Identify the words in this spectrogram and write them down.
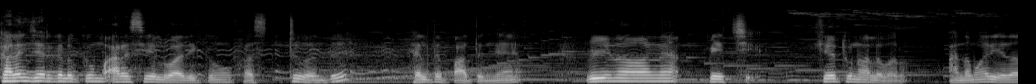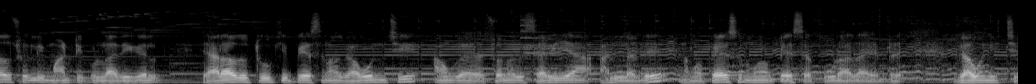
கலைஞர்களுக்கும் அரசியல்வாதிக்கும் ஃபஸ்ட்டு வந்து ஹெல்த்தை பார்த்துங்க வீணான பேச்சு கேத்துனால வரும். அந்த மாதிரி ஏதாவது சொல்லி மாட்டிக்கொள்ளாதீர்கள். யாராவது தூக்கி பேசினா கவனித்து அவங்க சொன்னது சரியா அல்லது நம்ம பேசணுமா பேசக்கூடாதா என்று கவனித்து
